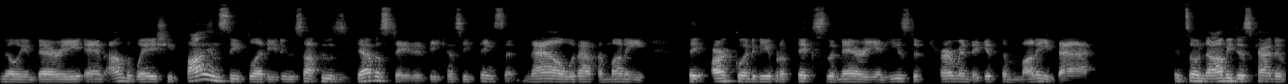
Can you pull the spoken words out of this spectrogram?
million berry. And on the way, she finds the bloodied Usopp, who's devastated because he thinks that now, without the money, they aren't going to be able to fix the Mary, and he's determined to get the money back. And so Nami just kind of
